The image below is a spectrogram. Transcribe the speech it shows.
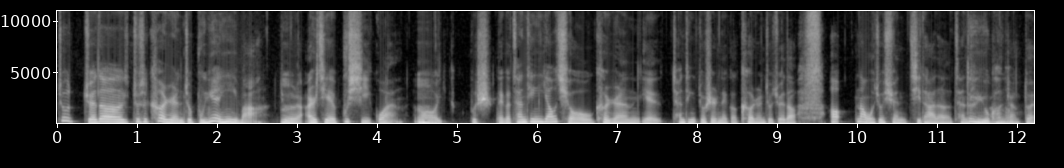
就觉得就是客人就不愿意吧，就是而且不习惯哦。不是那个餐厅要求客人也餐厅就是那个客人就觉得哦，那我就选其他的餐厅，对，有可能对。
